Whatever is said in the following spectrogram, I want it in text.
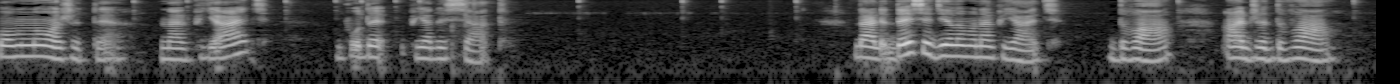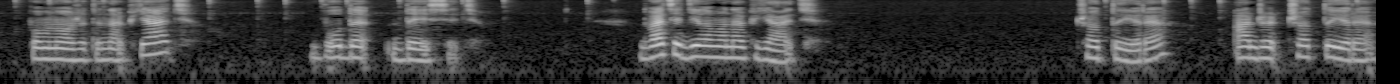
помножити на 5 буде 50. Далі 10 ділимо на 5 2, адже 2 помножити на 5 буде 10. 20 ділимо на 5 4, адже 4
